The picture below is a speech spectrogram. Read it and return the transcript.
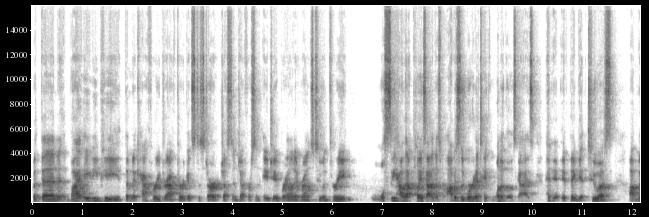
But then by ADP, the McCaffrey drafter gets to start Justin Jefferson, AJ Brown in rounds two and three. We'll see how that plays out in this one. Obviously, we're going to take one of those guys if they get to us. Uh,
